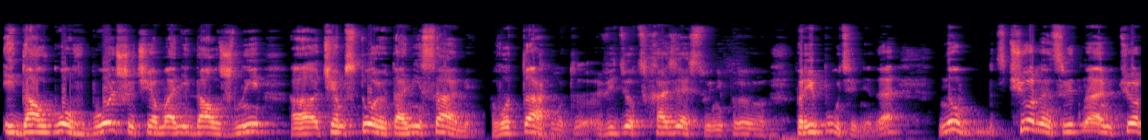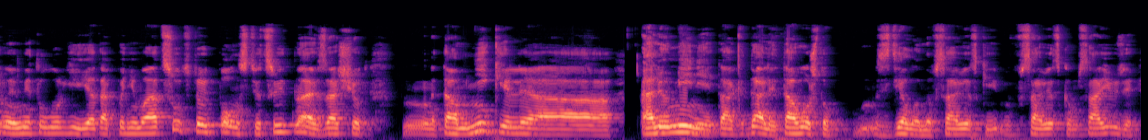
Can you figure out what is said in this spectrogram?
И долгов больше, чем они должны, а, чем стоят они сами. Вот так вот ведется хозяйство при Путине. Да? Ну, черная, цветная, черная металлургия, я так понимаю, отсутствует полностью. Цветная за счет там никеля, алюминия и так далее, того, что сделано в, Советский, в Советском Союзе,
